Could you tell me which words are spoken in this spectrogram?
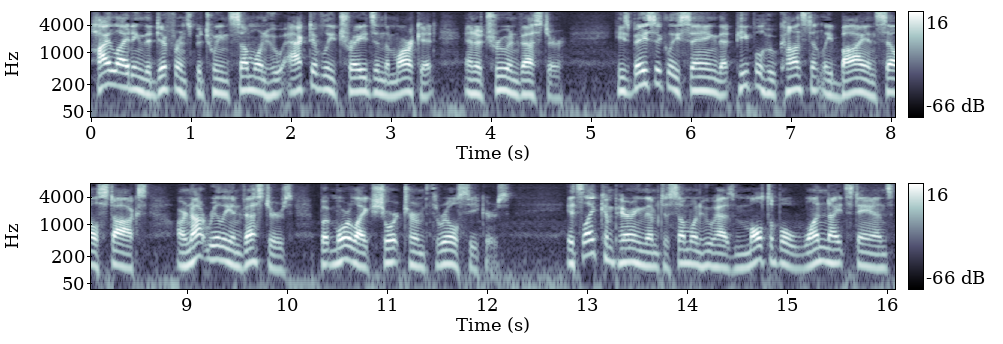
highlighting the difference between someone who actively trades in the market and a true investor. He's basically saying that people who constantly buy and sell stocks are not really investors, but more like short term thrill seekers. It's like comparing them to someone who has multiple one night stands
